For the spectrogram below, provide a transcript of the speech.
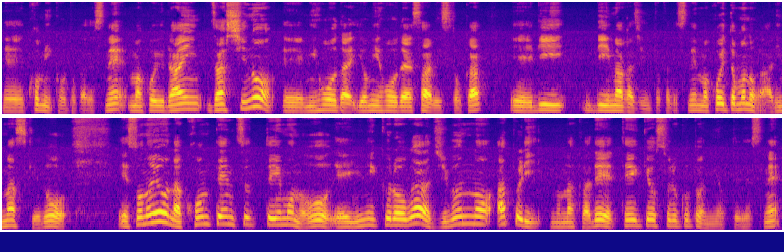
え、コミコとかですね、まあ、こういう LINE 雑誌の、え、見放題、読み放題サービスとか、えー、D, D マガジンとかですね、まあ、こういったものがありますけど、え、そのようなコンテンツっていうものを、え、ユニクロが自分のアプリの中で提供することによってですね、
